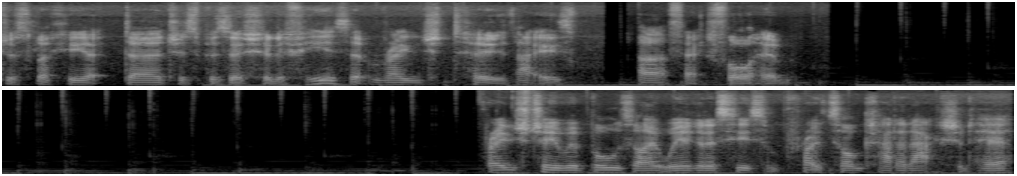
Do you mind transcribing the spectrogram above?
Just looking at Durge's position. If he is at range two, that is perfect for him. Range 2 with Bullseye, we're going to see some proton cannon action here.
